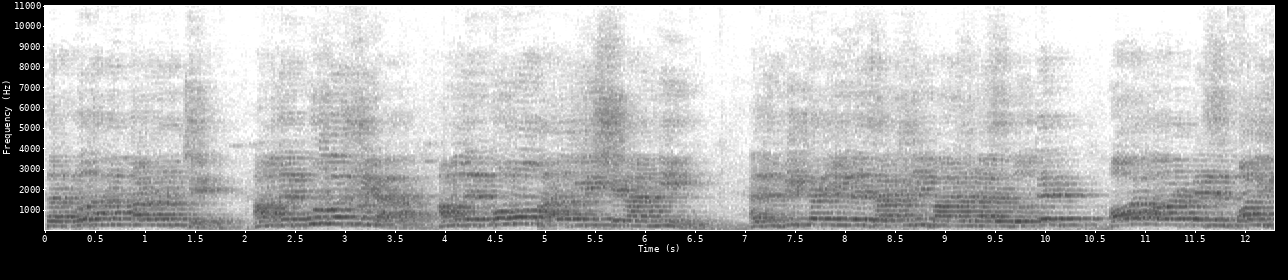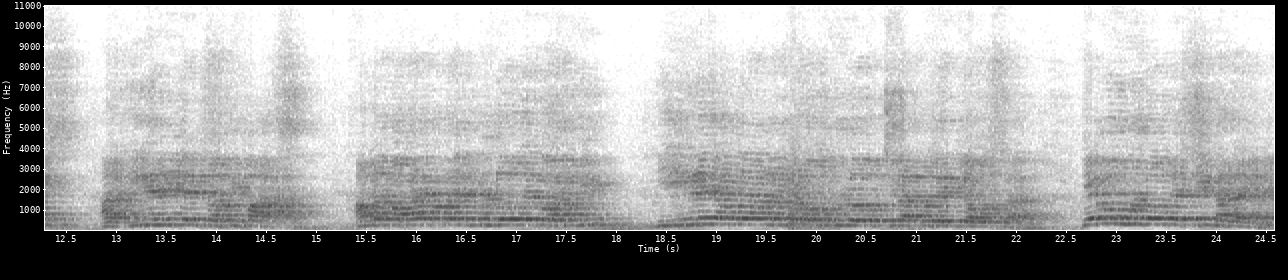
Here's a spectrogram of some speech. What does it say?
তার প্রধান কারণ হচ্ছে আমাদের পূর্বসূরীরা আমাদের কোন আমরা কথায় কথায় মূল্যবোধের কথা বলি ইংরেজ আমলে আমরা কীরকম মূল্যবোধ ছিল আপনাদের কি অবস্থা কেউ মূল্যবোধের শিক্ষা দেয়নি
